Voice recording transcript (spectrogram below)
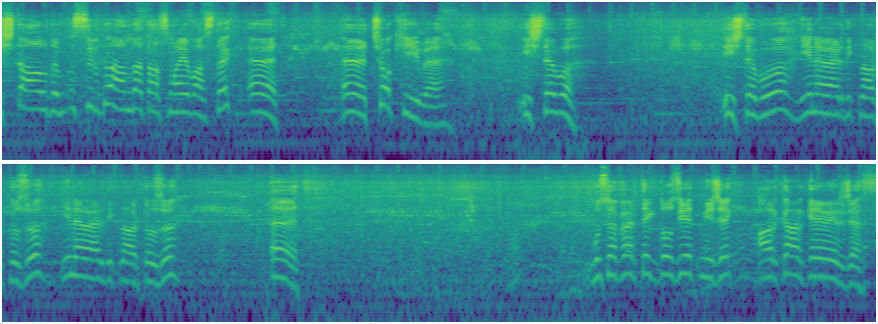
İşte aldım. Isırdığı anda tasmayı bastık. Evet. Evet çok iyi be. İşte bu. İşte bu. Yine verdik narkozu. Yine verdik narkozu. Evet. Bu sefer tek doz yetmeyecek. Arka arkaya vereceğiz.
